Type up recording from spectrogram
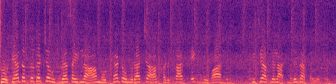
छोट्या धबधब्याच्या उजव्या साईडला मोठ्या डोंगराच्या खडकात एक गुहा आहे. तिथे आपल्याला आतमध्ये जाता येतं.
